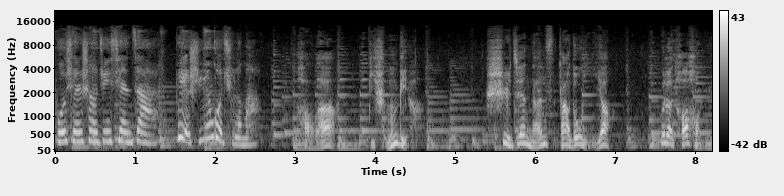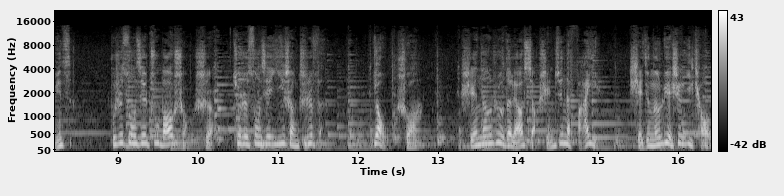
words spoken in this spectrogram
博玄上君现在不也是晕过去了吗？好了，比什么比啊？世间男子大都一样，为了讨好女子，不是送些珠宝首饰，就是送些衣裳脂粉。要我说啊，谁能入得了小神君的法眼，谁就能略胜一筹。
